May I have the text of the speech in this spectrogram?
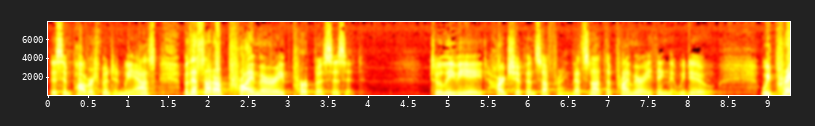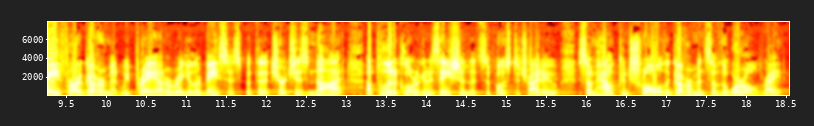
this impoverishment, and we ask. But that's not our primary purpose, is it? To alleviate hardship and suffering. That's not the primary thing that we do. We pray for our government. We pray on a regular basis. But the church is not a political organization that's supposed to try to somehow control the governments of the world, right?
